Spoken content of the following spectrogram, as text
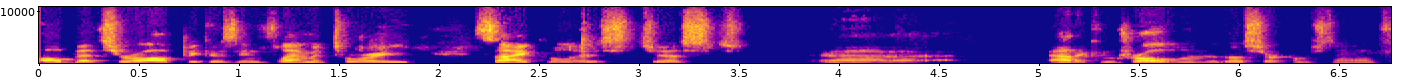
all bets are off because the inflammatory cycle is just uh, out of control under those circumstances.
